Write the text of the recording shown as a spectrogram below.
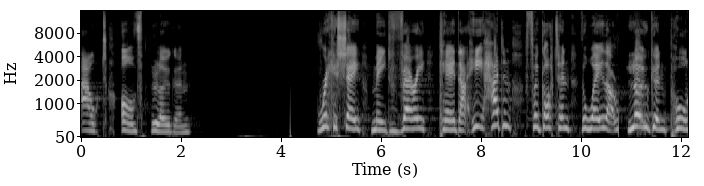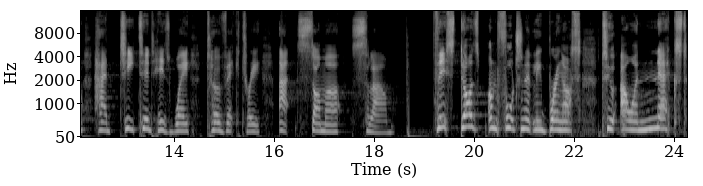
out of Logan. Ricochet made very clear that he hadn't forgotten the way that Logan Paul had cheated his way to victory at SummerSlam. This does unfortunately bring us to our next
